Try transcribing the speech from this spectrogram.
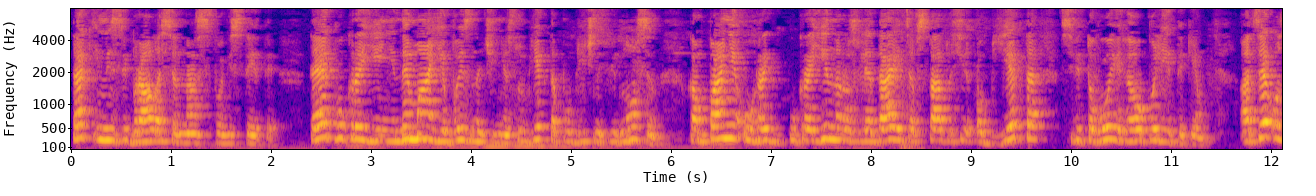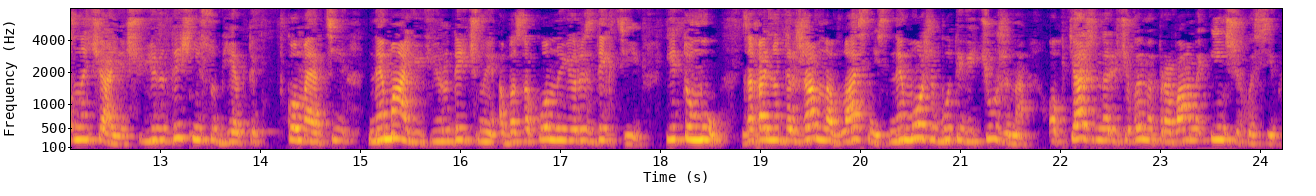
так і не зібралася нас сповістити. Так як в Україні немає визначення суб'єкта публічних відносин, кампанія Україна розглядається в статусі об'єкта світової геополітики. А це означає, що юридичні суб'єкти комерції не мають юридичної або законної юрисдикції, і тому загальнодержавна власність не може бути відчужена, обтяжена речовими правами інших осіб,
